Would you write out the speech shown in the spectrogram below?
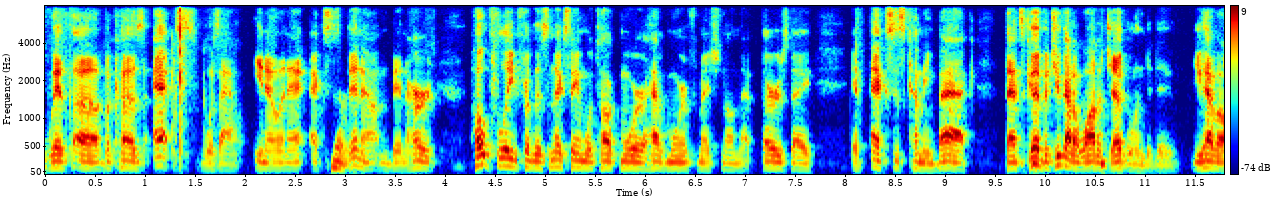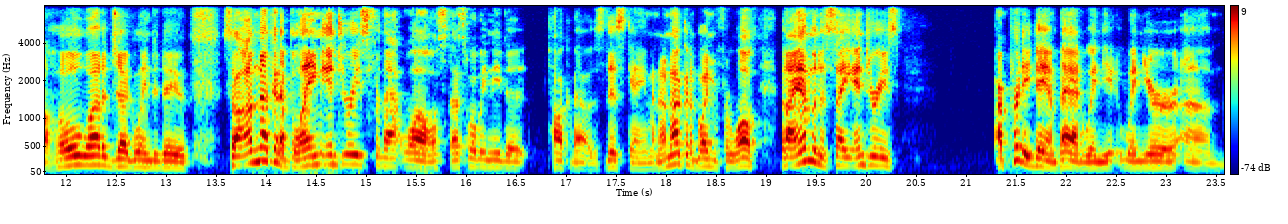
with uh, because X was out, you know, and X has yeah. been out and been hurt. Hopefully, for this next game, we'll talk more, have more information on that Thursday. If X is coming back, that's good, but you got a lot of juggling to do. You have a whole lot of juggling to do. So I'm not going to blame injuries for that loss. That's what we need to talk about is this game, and I'm not going to blame them for loss, but I am going to say injuries are pretty damn bad when you when you're um,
